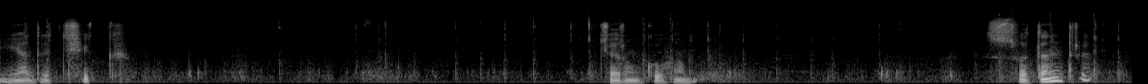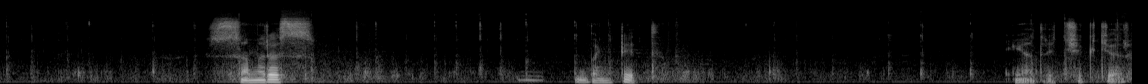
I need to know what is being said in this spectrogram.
यादृच्छिक चरों को हम स्वतंत्र समरस बंटित यादृच्छिक चर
